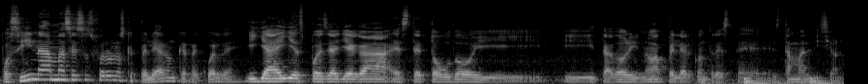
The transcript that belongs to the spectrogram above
Pues sí, nada más esos fueron los que pelearon, que recuerde. Y ya ahí después ya llega este Toudo y, y Tadori, ¿no? A pelear contra este, esta maldición.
